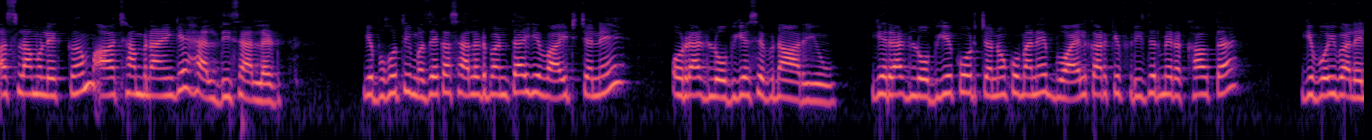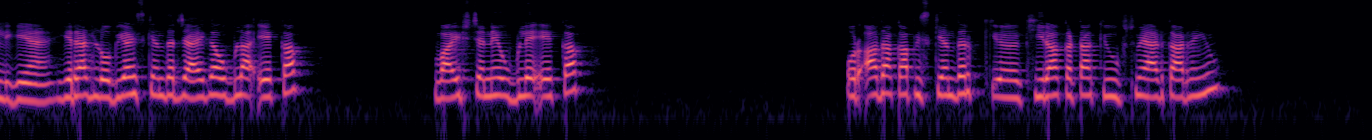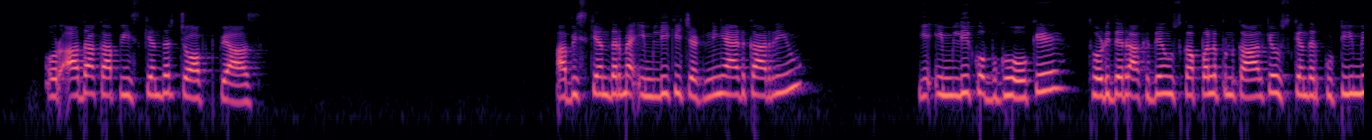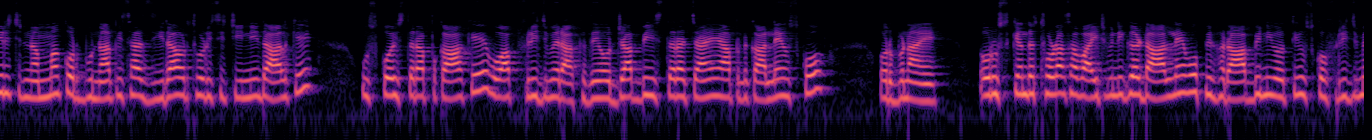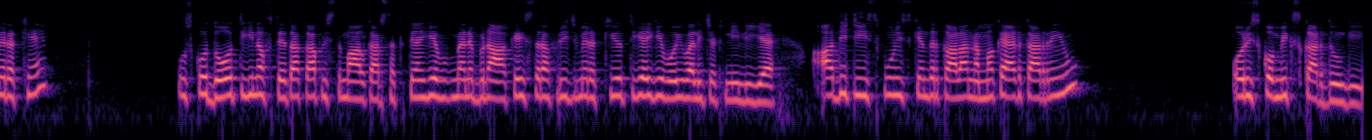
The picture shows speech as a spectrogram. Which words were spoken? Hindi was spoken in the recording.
अस्सलाम वालेकुम आज हम बनाएँगे हेल्दी सैलड। ये बहुत ही मज़े का सैलड बनता है, ये वाइट चने और रेड लोबिये से बना रही हूँ। ये रेड लोबिये को और चनों को मैंने बॉयल करके फ्रीज़र में रखा होता है, ये वही वाले लिए हैं। ये रेड लोबिया, इसके अंदर जाएगा उबला एक कप, वाइट चने उबले एक कप और आधा कप इसके अंदर खीरा कटा क्यूब्स में ऐड कर रही हूँ। और आधा कप इसके अंदर चॉप्ड प्याज। अब इसके अंदर मैं इमली की चटनी ऐड कर रही हूँ। ये इमली को भगो के थोड़ी देर रख दें, उसका पल्प निकाल के उसके अंदर कुटी मिर्च, नमक और भुना पिसा ज़ीरा और थोड़ी सी चीनी डाल के उसको इस तरह पका के वो आप फ्रिज में रख दें और जब भी इस तरह चाहें आप निकालें उसको और बनाएँ। और उसके अंदर थोड़ा सा वाइट विनीगर डाल लें, वो फिर ख़राब भी नहीं होती, उसको फ्रिज में रखें। उसको दो तीन हफ़्ते तक आप इस्तेमाल कर सकते हैं। ये मैंने बना के इस तरह फ्रिज में रखी होती है। ये वही वाली चटनी ली है। आधी टीस्पून इसके अंदर काला नमक ऐड कर रही हूँ और इसको मिक्स कर दूँगी।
